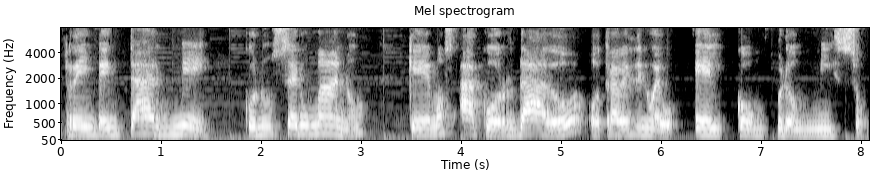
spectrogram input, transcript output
reinventarme con un ser humano que hemos acordado, otra vez de nuevo, el compromiso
